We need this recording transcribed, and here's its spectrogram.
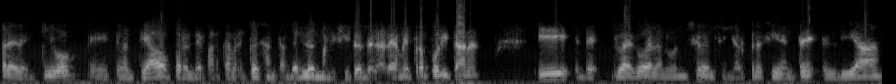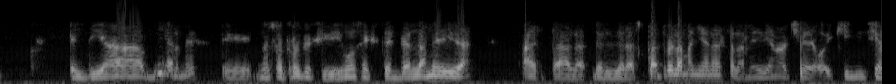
preventivo eh, planteado por el Departamento de Santander y los municipios del área metropolitana y de, luego del anuncio del señor presidente el día el día viernes eh, nosotros decidimos extender la medida hasta la, desde las 4 de la mañana hasta la medianoche de hoy que inicia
